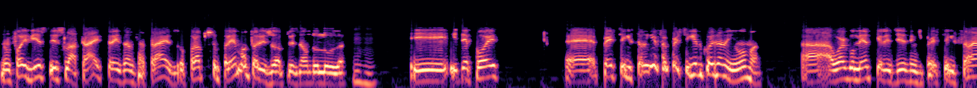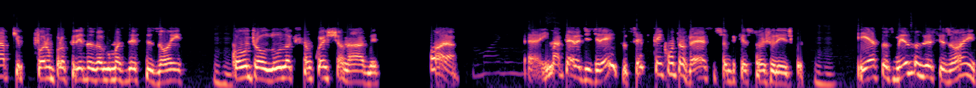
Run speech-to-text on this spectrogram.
não foi visto isso lá atrás, três anos atrás? O próprio Supremo autorizou a prisão do Lula. Uhum. E, e depois, é, perseguição, ninguém foi perseguido coisa nenhuma. Ah, o argumento que eles dizem de perseguição é porque foram proferidas algumas decisões uhum. contra o Lula que são questionáveis. Ora, é, em matéria de direito, sempre tem controvérsia sobre questões jurídicas. Uhum. E essas mesmas decisões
